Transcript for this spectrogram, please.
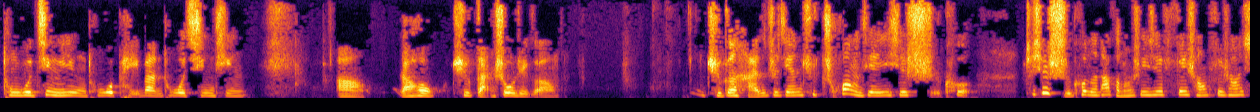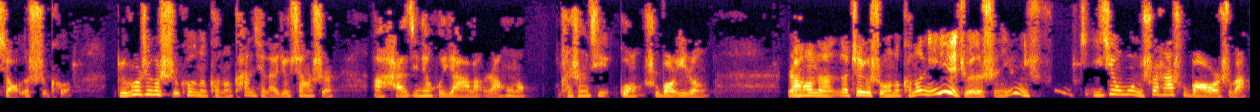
通过静应，通过陪伴，通过倾听，啊，然后去感受这个，去跟孩子之间去创建一些时刻。这些时刻呢，它可能是一些非常非常小的时刻。比如说这个时刻呢，可能看起来就像是啊，孩子今天回家了，然后呢很生气，咣，书包一扔，然后呢，那这个时候呢，可能你也觉得是，因为你一进屋你摔啥书包啊，是吧？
